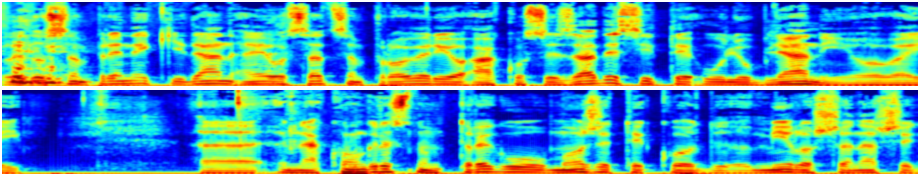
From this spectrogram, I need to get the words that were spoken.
gledao sam pre neki dan, a evo sad sam proverio, ako se zadesite u Ljubljani, ovaj, na kongresnom trgu možete kod Miloša našeg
